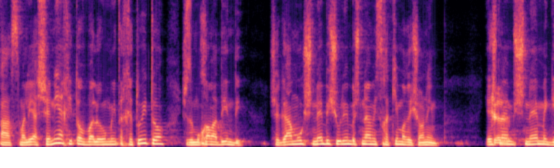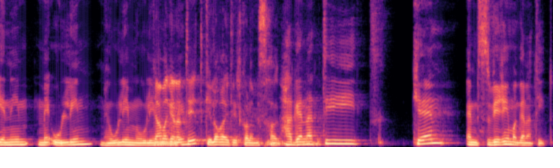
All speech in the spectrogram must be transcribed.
השמאלי השני הכי טוב בלאומית אחרי טוויטו, שזה מוחמד אינדי, שגם הוא שני בישולים בשני המשחקים הראשונים. יש כן. להם שני מגנים מעולים, מעולים, מעולים. גם מעולים. הגנתית? כי לא ראיתי את כל המשחק. הגנתית, כן, הם סבירים הגנתית.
